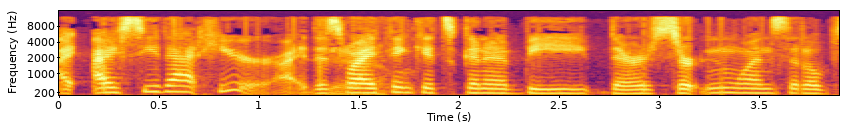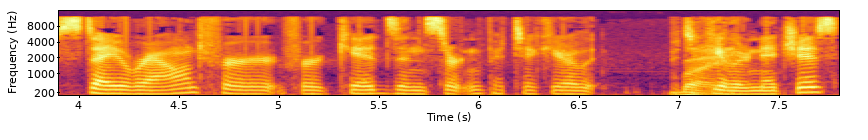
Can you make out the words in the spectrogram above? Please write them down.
I, I see that here. I, that's why I Mm-hmm. Think it's going to be. There are certain ones that'll stay around for for kids in certain particular particular Right. niches.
